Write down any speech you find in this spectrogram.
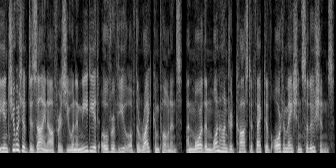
The intuitive design offers you an immediate overview of the right components and more than 100 cost effective automation solutions.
